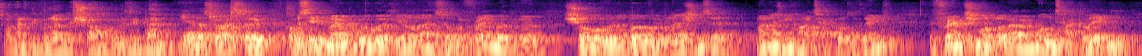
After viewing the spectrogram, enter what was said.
sort of anything below the shoulder, is it Ben? Yeah, that's right. So obviously at the moment we're working on a sort of a framework of a shoulder and above in relation to managing high tackles. I think the French model of having one tackle in,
